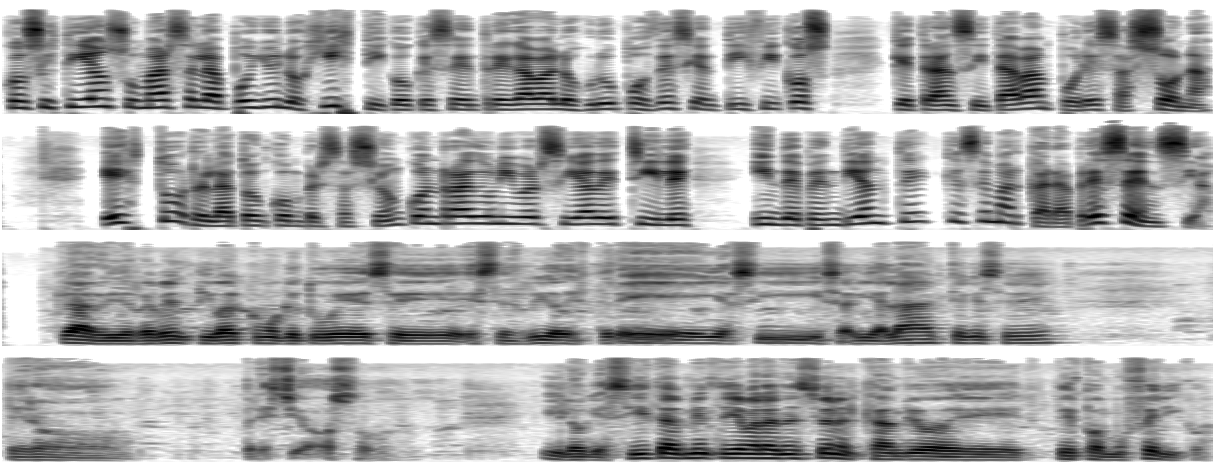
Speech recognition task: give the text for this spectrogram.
consistía en sumarse al apoyo logístico que se entregaba a los grupos de científicos que transitaban por esa zona. Esto relató en conversación con Radio Universidad de Chile, independiente que se marcara presencia. Claro, y de repente igual como que tú ves ese, ese río de estrellas, así, esa Vía Láctea que se ve, pero precioso. Y lo que sí también te llama la atención es el cambio de tiempo atmosférico.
